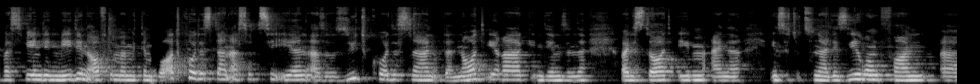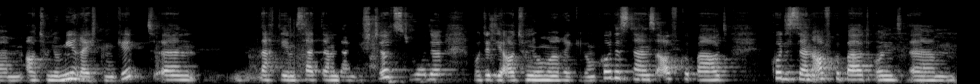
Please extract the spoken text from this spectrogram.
was wir in den Medien oft immer mit dem Wort Kurdistan assoziieren, also Südkurdistan oder Nordirak in dem Sinne, weil es dort eben eine Institutionalisierung von ähm, Autonomierechten gibt. Äh, nachdem Saddam dann gestürzt wurde, wurde die autonome Region Kurdistans aufgebaut, Kurdistan aufgebaut und ähm,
